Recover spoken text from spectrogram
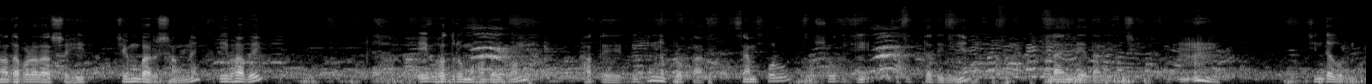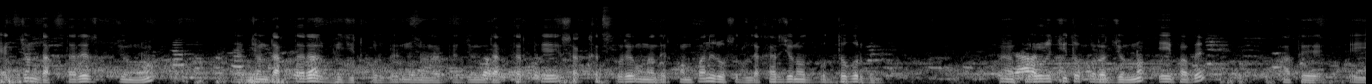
Nodapara রাজশাহীর চেম্বারের সামনে। এভাবেই এই ভদ্র মহোদয়গণ হাতে বিভিন্ন প্রকার স্যাম্পল, ওষুধ ইত্যাদি নিয়ে লাইন দিয়ে দাঁড়িয়ে আছে। চিন্তা করুন, একজন ডাক্তারের জন্য একজন ডাক্তারের ভিজিট করবেন, ওনারা একজন ডাক্তারকে সাক্ষাৎ করে ওনাদের কোম্পানির ওষুধ লেখার জন্য উদ্বুদ্ধ করবেন। প্ররোচিত করার জন্য এইভাবে হাতে এই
